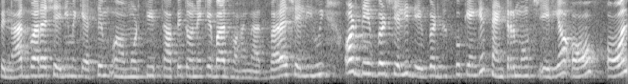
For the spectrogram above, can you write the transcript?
फिर नाथद्वारा शैली में कैसे मूर्ति स्थापित होने के बाद वहाँ नाथद्वारा शैली हुई और देवगढ़ शैली देवगढ़ जिसको कहेंगे centre most area of all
